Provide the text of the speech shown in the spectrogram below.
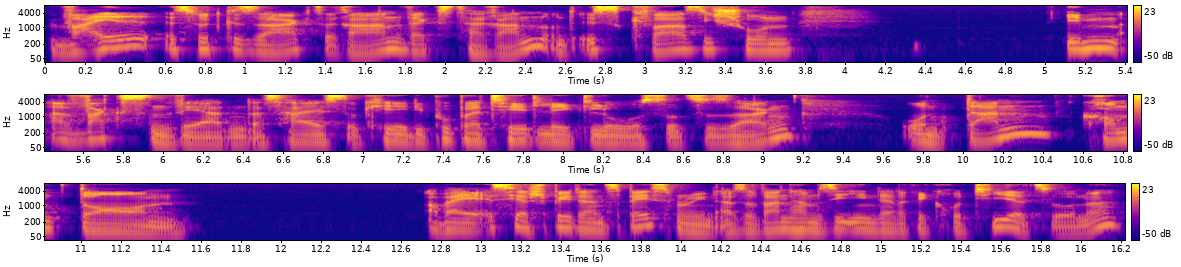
weil es wird gesagt, Ran wächst heran und ist quasi schon im Erwachsenwerden. Das heißt, okay, die Pubertät legt los sozusagen. Und dann kommt Dawn. Aber er ist ja später ein Space Marine. Also wann haben sie ihn denn rekrutiert, so, ne?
